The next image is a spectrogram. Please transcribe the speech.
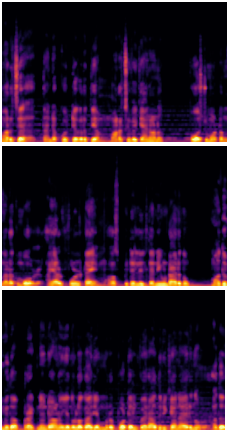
മറിച്ച് തന്റെ കുറ്റകൃത്യം മറച്ചുവെക്കാനാണ് പോസ്റ്റ്മോർട്ടം നടക്കുമ്പോൾ അയാൾ ഫുൾ ടൈം ഹോസ്പിറ്റലിൽ തന്നെയുണ്ടായിരുന്നു. മധുമിത പ്രഗ്നന്റ് ആണ് എന്നുള്ള കാര്യം റിപ്പോർട്ടിൽ വരാതിരിക്കാനായിരുന്നു അത്.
